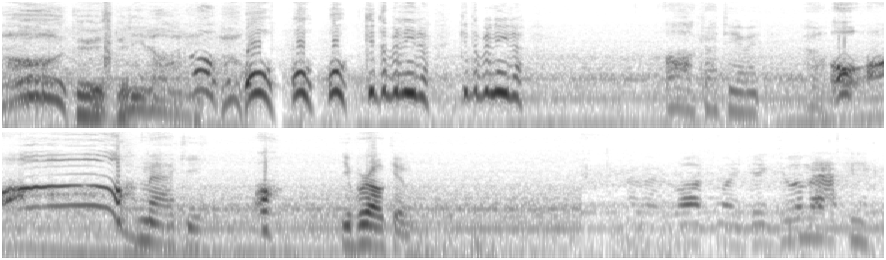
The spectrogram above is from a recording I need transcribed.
Oh, there's Benita. Oh, oh, oh, oh, get the Benita, get the Benita. Oh, god damn it. Oh, oh, Mackie. Oh, you broke him. I lost my jig to a Mackey.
